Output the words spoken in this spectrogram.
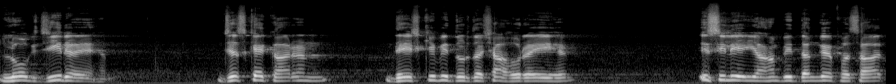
लोग जी रहे हैं, जिसके कारण देश की भी दुर्दशा हो रही है। इसीलिए यहाँ भी दंगे फसाद,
